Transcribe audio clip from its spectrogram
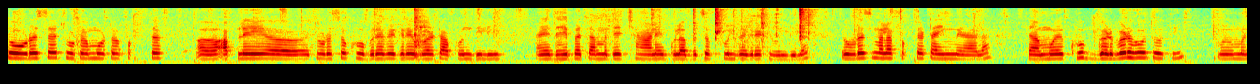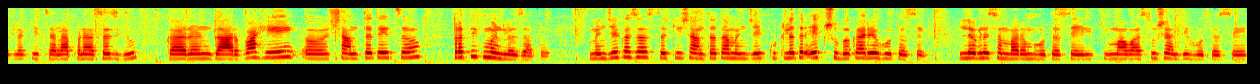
थोडंसं छोटं मोठं फक्त आपले थोडंसं खोबरं वगैरे वर टाकून दिली आणि दहीभातामध्ये छान एक गुलाबाचं फूल वगैरे ठेवून दिलं. एवढंच मला फक्त टाईम मिळाला. त्यामुळे खूप गडबड होत होती. म्हणून म्हटलं की चला आपण असंच घेऊ. कारण गारवा हे शांततेचं प्रतीक म्हणलं जातं. म्हणजे कसं असतं की शांतता म्हणजे कुठलं तर एक शुभकार्य होत असेल लग्न समारंभ होत असेल किंवा वास्तुशांती होत असेल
